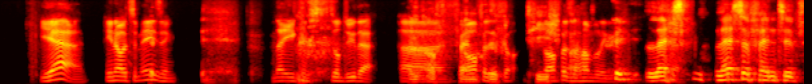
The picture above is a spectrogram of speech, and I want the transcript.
yeah, you know, it's amazing that you can still do that. Uh, golf is, golf is a humbling game. less less offensive.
